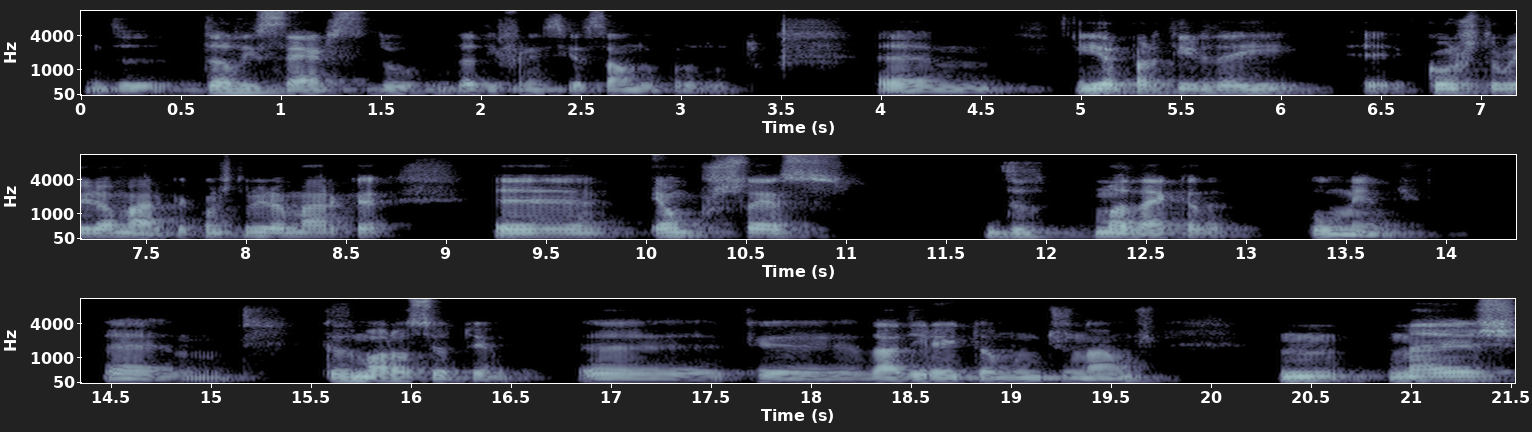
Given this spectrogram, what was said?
de, de alicerce do, da diferenciação do produto. Um, e a partir daí eh, construir a marca. Construir a marca eh, é um processo de uma década, pelo menos, eh, que demora o seu tempo, que dá direito a muitos nãos, hum, mas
